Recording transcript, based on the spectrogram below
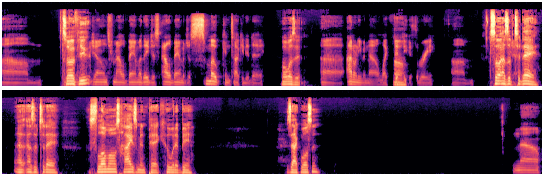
Um, So if you- Jones from Alabama, they just Alabama just smoked Kentucky today. What was it? Uh, I don't even know, like Oh. fifty to three. Um, So as of Yeah. today, as of today, Slomo's Heisman pick, who would it be? Zach Wilson? no,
